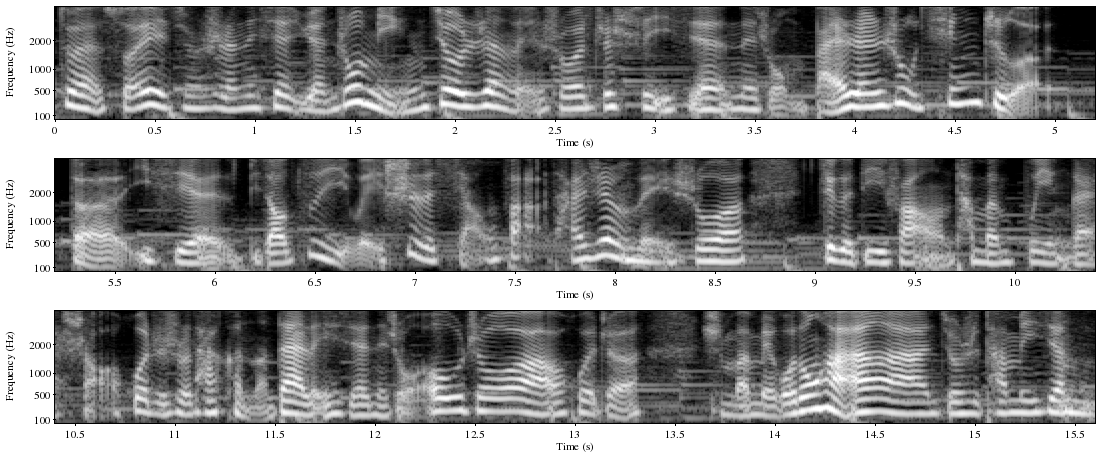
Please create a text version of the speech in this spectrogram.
对，所以就是那些原住民就认为说这是一些那种白人入侵者的一些比较自以为是的想法。他认为说这个地方他们不应该烧，或者说他可能带了一些那种欧洲啊或者什么美国东海岸啊，就是他们一些嗯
